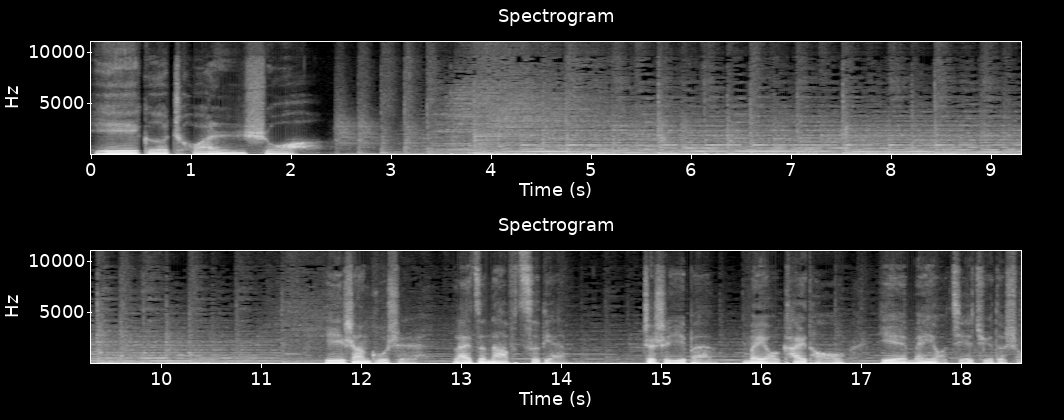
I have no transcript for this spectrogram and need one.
一个传说。以上故事来自《那夫词典》，这是一本没有开头也没有结局的书。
